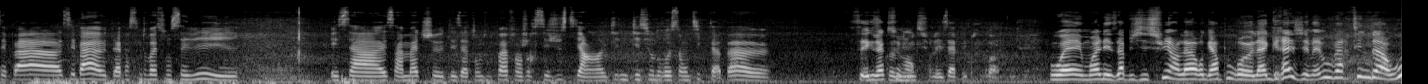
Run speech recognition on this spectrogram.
C'est pas, c'est pas euh, la personne t'envoie son CV et, et ça, ça match tes attentes ou pas. Enfin, genre, c'est juste, il y a un- une question de ressenti que t'as pas. C'est exactement. sur les apps et tout quoi. Ouais, moi les apps, j'y suis. hein. Là, regarde pour euh, la Grèce, j'ai même ouvert Tinder. Wouh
